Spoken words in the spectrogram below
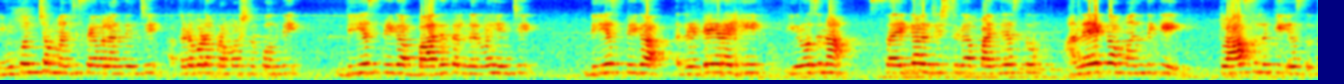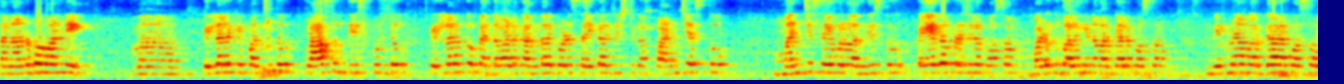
ఇంకొంచెం మంచి సేవలు అందించి అక్కడ కూడా ప్రమోషన్ పొంది డిఎస్పిగా బాధ్యతలు నిర్వహించి డిఎస్పిగా రిటైర్ అయ్యి ఈ రోజున సైకాలజిస్ట్గా పనిచేస్తూ అనేక మందికి క్లాసులకి తన అనుభవాన్ని పిల్లలకి పంచుతూ క్లాసులు తీసుకుంటూ పిల్లలకు పెద్దవాళ్ళకి అందరూ కూడా సైకాలజిస్ట్గా పనిచేస్తూ మంచి సేవలు అందిస్తూ పేద ప్రజల కోసం బడుగు బలహీన వర్గాల కోసం నిమ్న వర్గాల కోసం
